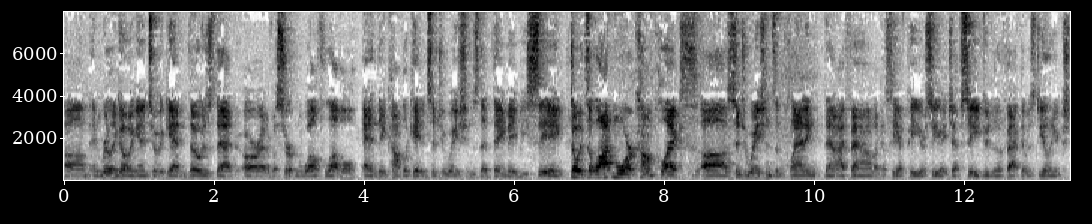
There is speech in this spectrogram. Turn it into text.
Um, and really going into again those that are out of a certain wealth level and the complicated situations that they may be seeing. So it's a lot more complex uh, situations and planning than I found like a CFP or CHFC due to the fact that it was dealing ex-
